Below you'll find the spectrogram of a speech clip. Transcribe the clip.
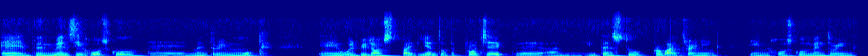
the MENSI Whole School Mentoring MOOC will be launched by the end of the project and intends to provide training in whole school mentoring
